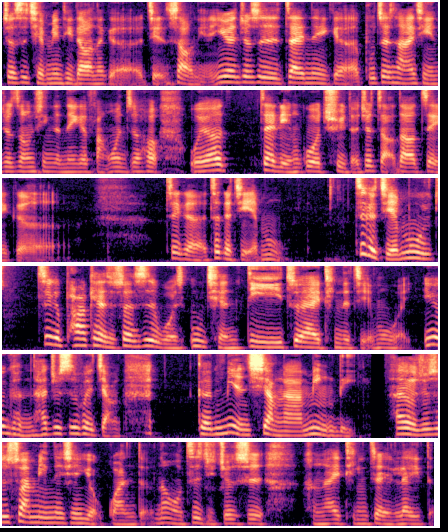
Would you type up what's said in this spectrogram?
就是前面提到那个简少年，因为就是在那个不正常爱情研究中心的那个访问之后，我又再连过去的，就找到这个这个这个节目，这个节目这个 podcast 算是我目前第一最爱听的节目诶，因为可能他就是会讲跟面相啊、命理，还有就是算命那些有关的，那我自己就是。很爱听这一类的，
